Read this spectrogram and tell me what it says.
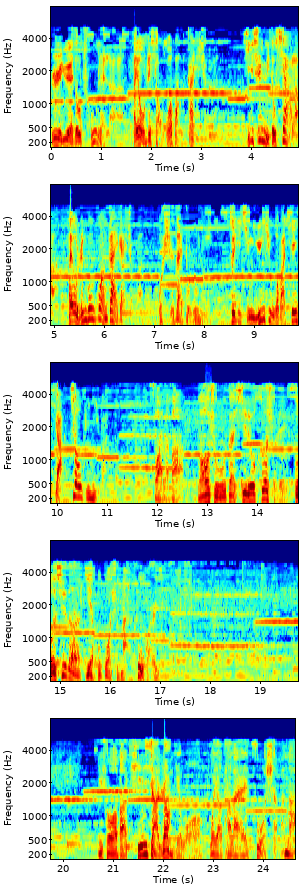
日月都出来了，还要我这小火把干什么？及时雨都下了，还要人工灌溉干什么？我实在不如你，所以请允许我把天下交给你吧。算了吧，老鼠在溪流喝水，所需的也不过是满腹而已。你说把天下让给我，我要他来做什么呢？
